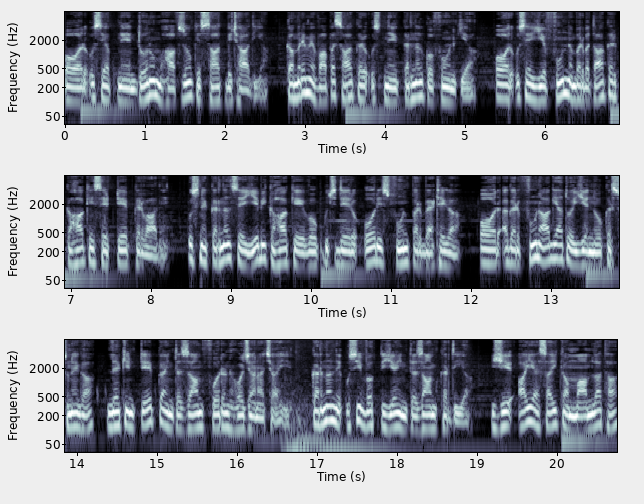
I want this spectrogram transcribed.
और उसे अपने दोनों मुहावजों के साथ बिठा दिया। कमरे में वापस आकर उसने कर्नल को फ़ोन किया और उसे ये फ़ोन नंबर बताकर कहा कि इसे टेप करवा दें। उसने कर्नल से ये भी कहा कि वो कुछ देर और इस फ़ोन पर बैठेगा और अगर फ़ोन आ गया तो ये नौकर सुनेगा, लेकिन टेप का इंतज़ाम फ़ौरन हो जाना चाहिए। कर्नल ने उसी वक्त ये इंतज़ाम कर दिया। ये आईएसआई का मामला था,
